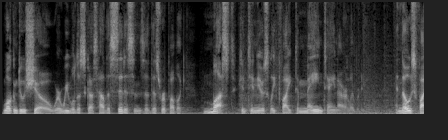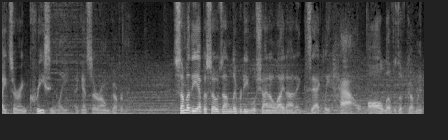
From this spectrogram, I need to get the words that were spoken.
Welcome to a show where we will discuss how the citizens of this republic must continuously fight to maintain our liberty. And those fights are increasingly against our own government. Some of the episodes on liberty will shine a light on exactly how all levels of government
